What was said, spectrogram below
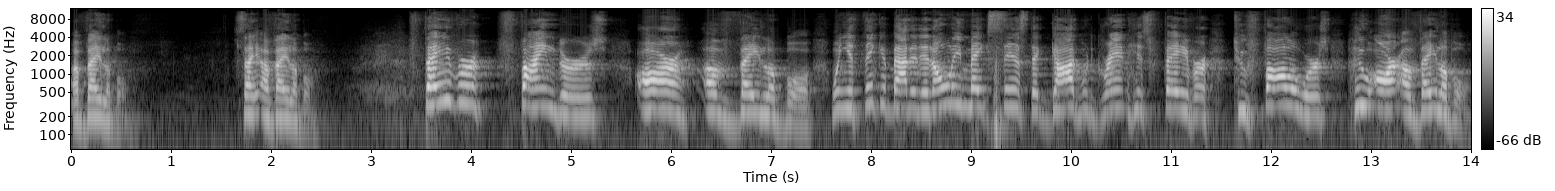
Available. Say available. Favor finders are available. When you think about it, it only makes sense that God would grant his favor to followers who are available.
